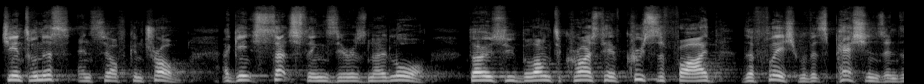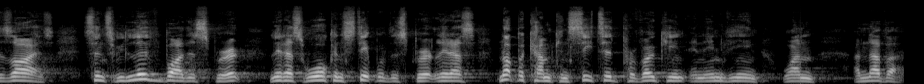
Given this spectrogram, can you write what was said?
gentleness, and self control. Against such things there is no law. Those who belong to Christ have crucified the flesh with its passions and desires. Since we live by the Spirit, let us walk in step with the Spirit. Let us not become conceited, provoking, and envying one another.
